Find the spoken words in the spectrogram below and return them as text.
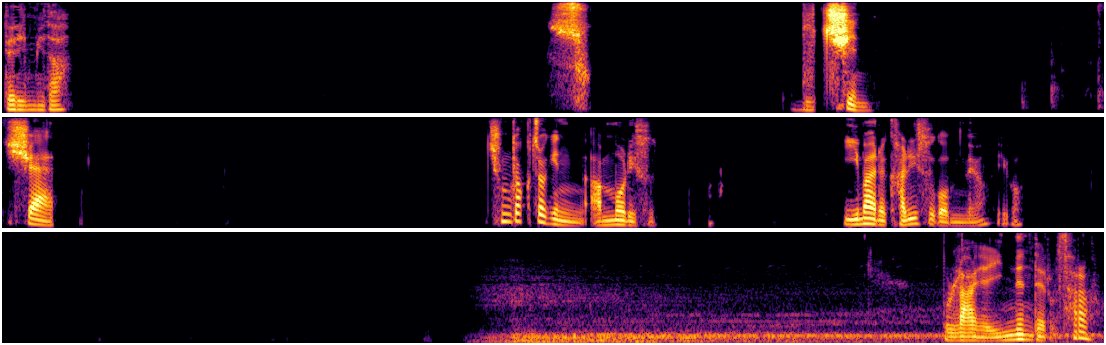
내립니다. 쑥 묻힌 샷 충격적인 앞머리숱 이마를 가릴 수가 없네요 이거. 몰라 그냥 있는 대로 살아.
